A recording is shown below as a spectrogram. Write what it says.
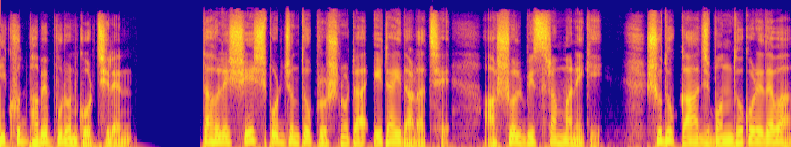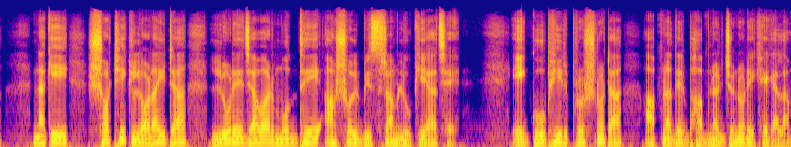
নিখুঁতভাবে পূরণ করছিলেন। তাহলে শেষ পর্যন্ত প্রশ্নটা এটাই দাঁড়াচ্ছে, আসল বিশ্রাম মানে কি? শুধু কাজ বন্ধ করে দেওয়া, নাকি সঠিক লড়াইটা লড়ে যাওয়ার মধ্যেই আসল বিশ্রাম লুকিয়ে আছে? এই গভীর প্রশ্নটা আপনাদের ভাবনার জন্য রেখে গেলাম।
